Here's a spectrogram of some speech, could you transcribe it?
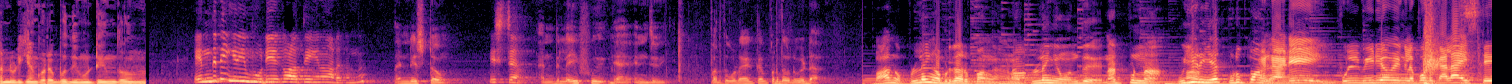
കണ്ടുപിടിക്കാൻ കുറെ ബുദ്ധിമുട്ടിന്ന് തോന്നുന്നു എന്തിനാ ഇങ്ങനെ ഈ മുടിയൊക്കെ വളർത്തി ഇങ്ങനെ നടക്കുന്നു എന്റെ ഇഷ്ടം ഇഷ്ടം എന്റെ ലൈഫ് ഞാൻ എൻജോയ് ഇപ്പുറത്ത് കൂടെ ഇപ്പുറത്തോട് വിടാ வாங்க பிள்ளைங்க அப்படிதான் இருப்பாங்க ஆனா பிள்ளைங்க வந்து நட்புன்னா உயிரையே கொடுப்பாங்க டேய் ஃபுல் வீடியோ எங்களை போட்டு கலாய்ச்சிட்டு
